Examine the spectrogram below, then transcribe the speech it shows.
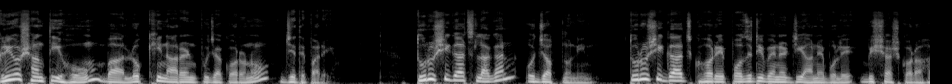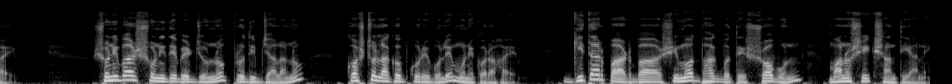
গৃহশান্তি হোম বা লক্ষ্মী নারায়ণ পূজা করানো যেতে পারে। তুলসী গাছ লাগান ও যত্ন নিন। তুলসী গাছ ঘরে পজিটিভ এনার্জি আনে বলে বিশ্বাস করা হয়। শনিবার শনিদেবের জন্য প্রদীপ জ্বালানো কষ্ট লাঘব করে বলে মনে করা হয়। গীতার পাঠ বা শ্রীমদ্ভাগবতের শ্রবণ মানসিক শান্তি আনে।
